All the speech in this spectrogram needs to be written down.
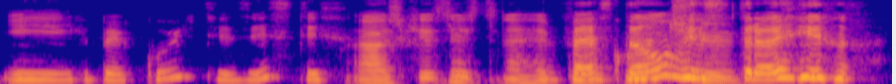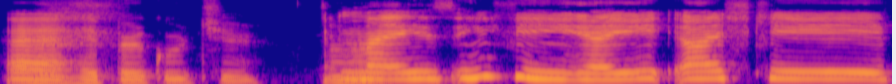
E repercute? Existe? Acho que existe, né? Parece Repercutir. tão estranho. É, repercutir. Uhum. Mas, enfim, aí eu acho que.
